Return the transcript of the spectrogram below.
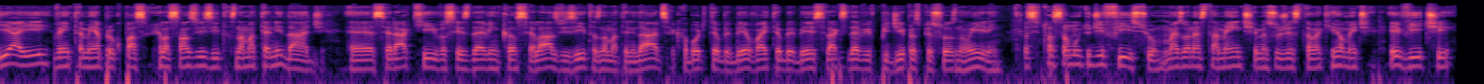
E aí vem também a preocupação em relação às visitas na maternidade. É, será que vocês devem cancelar as visitas na maternidade? Você acabou de ter o bebê ou vai ter o bebê? Será que você deve pedir para as pessoas não irem? A situação muito difícil, mas honestamente, minha sugestão é que realmente evite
